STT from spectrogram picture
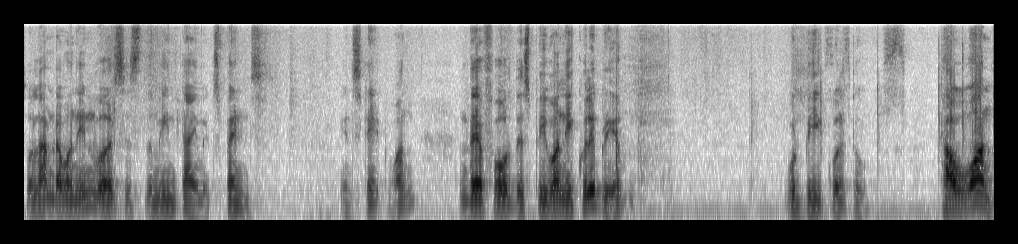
So lambda 1 inverse is the mean time it spends in state 1 and therefore this P1 equilibrium would be equal to tau 1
